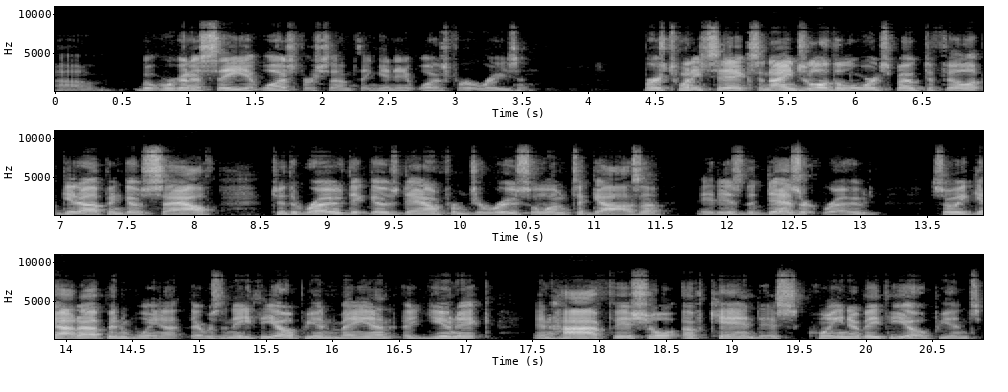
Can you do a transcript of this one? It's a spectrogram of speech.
Um, but we're going to see it was for something and it was for a reason. Verse 26 An angel of the Lord spoke to Philip, Get up and go south to the road that goes down from Jerusalem to Gaza. It is the desert road. So he got up and went. There was an Ethiopian man, a eunuch and high official of Candace, queen of Ethiopians,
